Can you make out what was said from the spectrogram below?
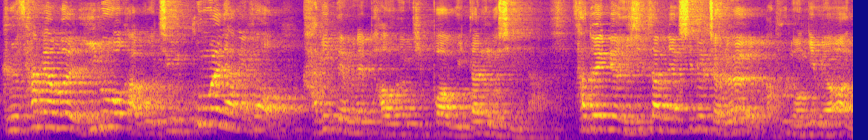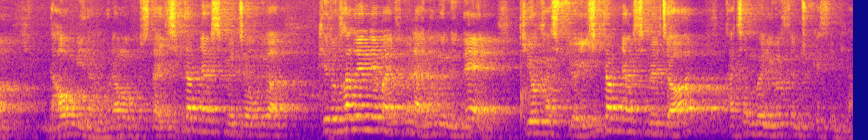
그 사명을 이루어가고 지금 꿈을 향해서 가기 때문에 바울은 기뻐하고 있다는 것입니다. 사도행전 23장 11절을 앞으로 넘기면 나옵니다. 우리 한번 봅시다. 23장 11절 우리가 계속 사도행전 말씀을 나누고 있는데 기억하십시오. 23장 11절 같이 한번 읽었으면 좋겠습니다.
